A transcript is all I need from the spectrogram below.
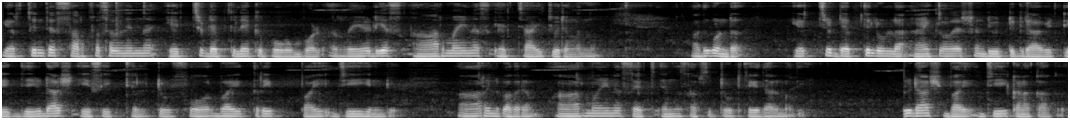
എർത്തിന്റെ സർഫസിൽ നിന്ന് എച്ച് ഡെപ്തിലേക്ക് പോകുമ്പോൾ റേഡിയസ് ആർ മൈനസ് എച്ച് ആയി ചുരുങ്ങുന്നു. അതുകൊണ്ട് എച്ച് ഡെപ്തിലുള്ള acceleration due to gravity G dash is equal to four by three pi G into ആറിന് പകരം ആർ മൈനസ് എച്ച് എന്ന് സബ്സ്റ്റിറ്റ്യൂട്ട് ചെയ്താൽ മതി. ജി ഡാഷ് ബൈ ജി കണക്കാക്കുക.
